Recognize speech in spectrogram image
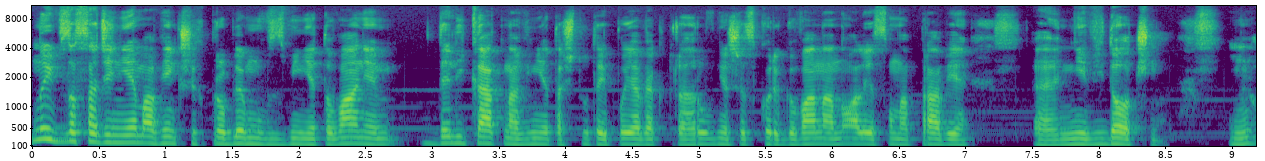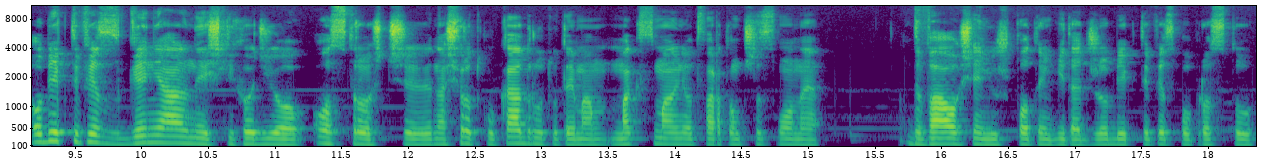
No i w zasadzie nie ma większych problemów z winietowaniem. Delikatna winieta się tutaj pojawia, która również jest korygowana, no ale jest ona prawie e, niewidoczna. Mm, Obiektyw jest genialny, jeśli chodzi o ostrość e, na środku kadru. Tutaj mam maksymalnie otwartą przysłonę 2.8 już po tym widać, że obiektyw jest po prostu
